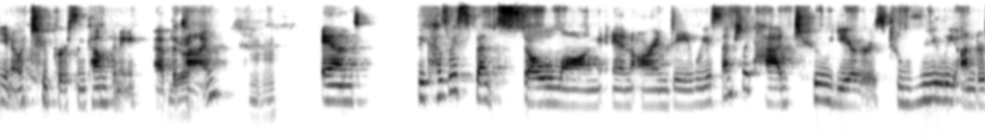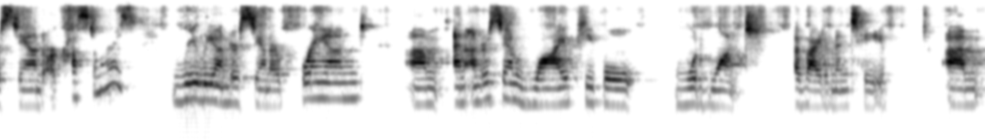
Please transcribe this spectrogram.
you know a two person company at the yeah. time. Mm-hmm. And because we spent so long in r&d we essentially had two years to really understand our customers really understand our brand um, and understand why people would want a vitamin t um,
